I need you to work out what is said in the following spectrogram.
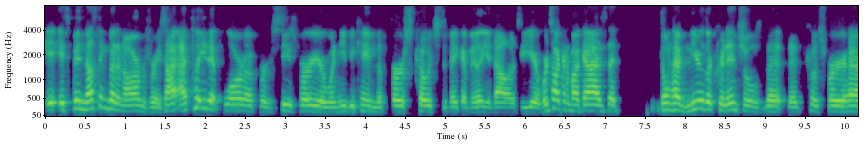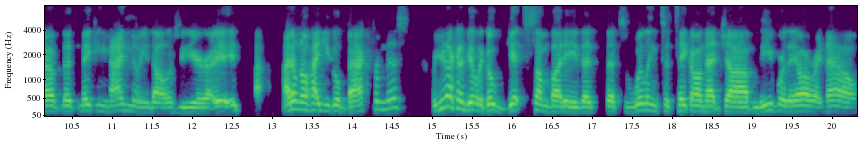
it, has been nothing but an arms race. I, I, played at Florida for Steve Spurrier when he became the first coach to make a million dollars a year. We're talking about guys that don't have near the credentials that that Coach Spurrier have that making nine million dollars a year. It, I don't know how you go back from this, but you're not going to be able to go get somebody that that's willing to take on that job, leave where they are right now,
